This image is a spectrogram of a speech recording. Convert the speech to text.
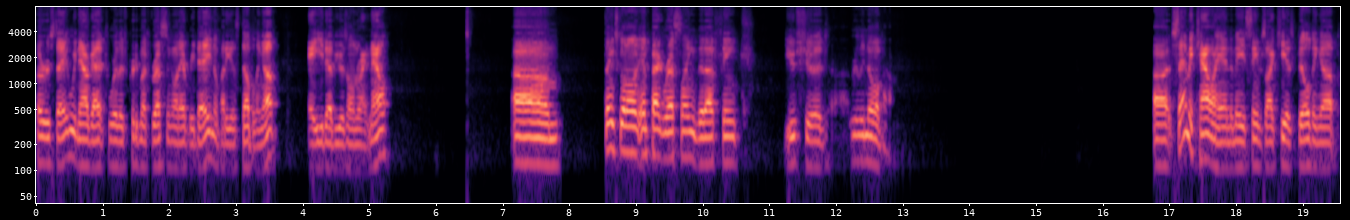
Thursday. We now got it to where there's pretty much wrestling on every day. Nobody is doubling up. AEW is on right now. Um, things going on in Impact Wrestling that I think you should really know about. Uh, Sami Callihan, to me, seems like he is building up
